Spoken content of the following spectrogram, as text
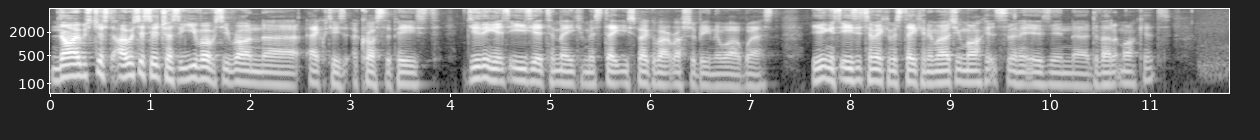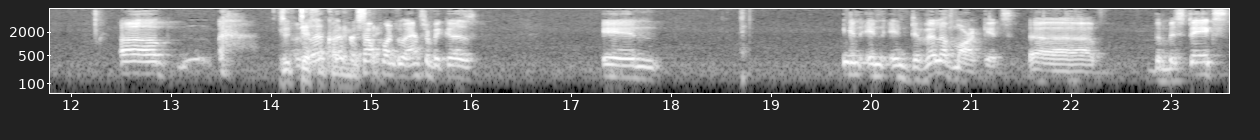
No, I was just I was just interested. You've obviously run uh, equities across the piece do you think it's easier to make a mistake? You spoke about Russia being the Wild West. Do you think it's easier to make a mistake in emerging markets than it is in uh, developed markets? Uh, it's a different that's, kind of a mistake. tough one to answer because in in in, in developed markets, uh, the mistakes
